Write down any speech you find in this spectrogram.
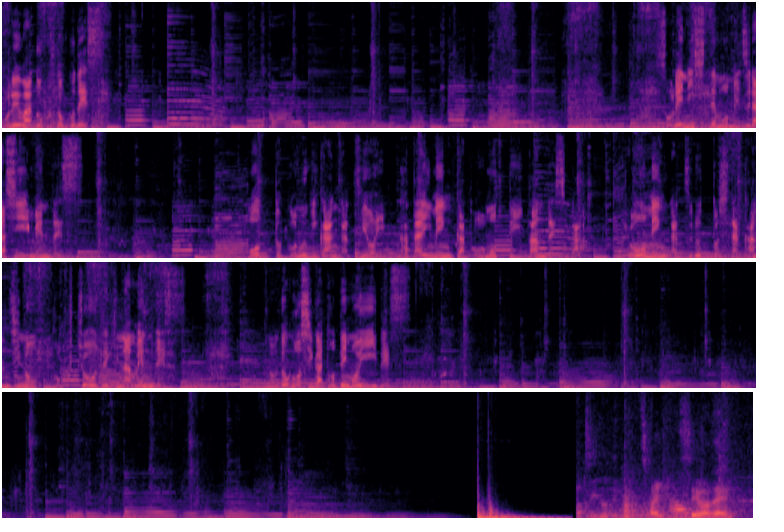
これは独特ですそれにしても珍しい麺ですもっと小麦感が強い硬い麺かと思っていたんですが表面がつるっとした感じの特徴的な麺です喉越しがとてもいいですはい、すいません。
